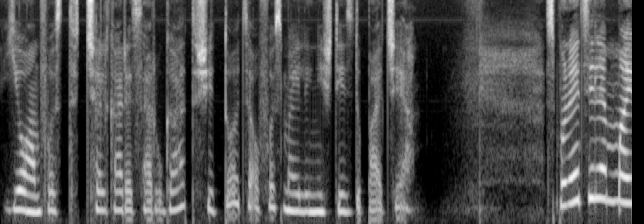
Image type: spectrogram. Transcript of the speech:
Eu am fost cel care s-a rugat și toți au fost mai liniștiți după aceea. Spuneți-le mai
